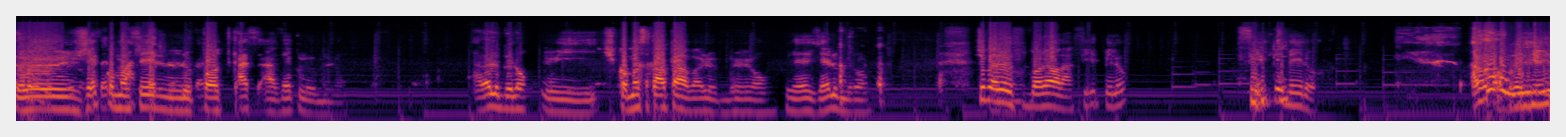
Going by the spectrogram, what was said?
Euh, j'ai C'est commencé le podcast avec le melon. Avec le melon. Oui, je commence pas par avoir le melon. J'ai j'ai le melon. tu connais le footballeur là, Philippe Melo? Philippe Melo. Ah oui, oui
